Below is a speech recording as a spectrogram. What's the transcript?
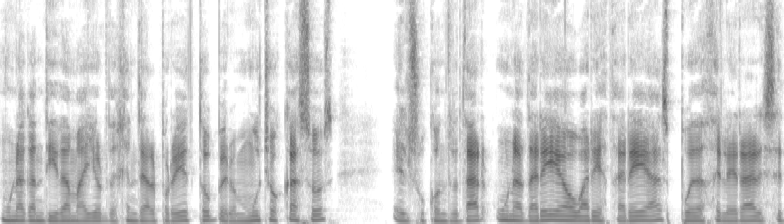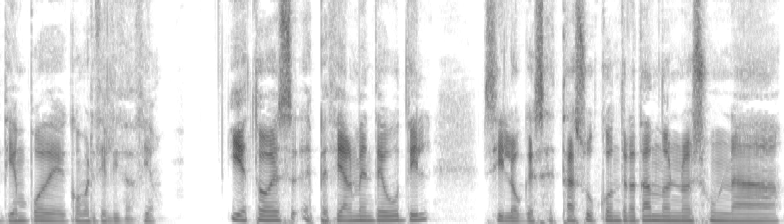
una cantidad mayor de gente al proyecto, pero en muchos casos el subcontratar una tarea o varias tareas puede acelerar ese tiempo de comercialización. Y esto es especialmente útil si lo que se está subcontratando no es una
